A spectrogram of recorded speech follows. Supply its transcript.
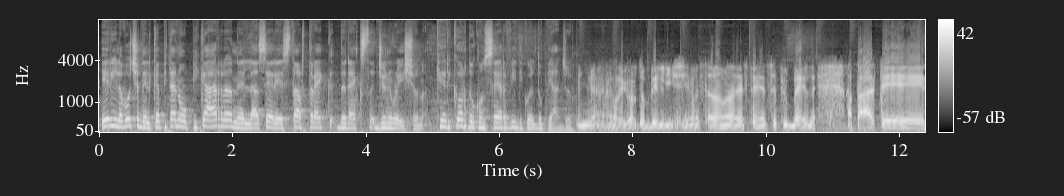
Eri la voce del capitano Picard nella serie Star Trek The Next Generation. Che ricordo conservi di quel doppiaggio? Un ricordo bellissimo, è stata una delle esperienze più belle. A parte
